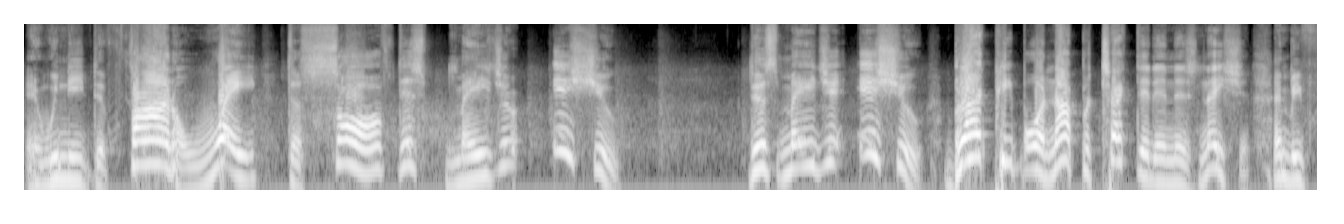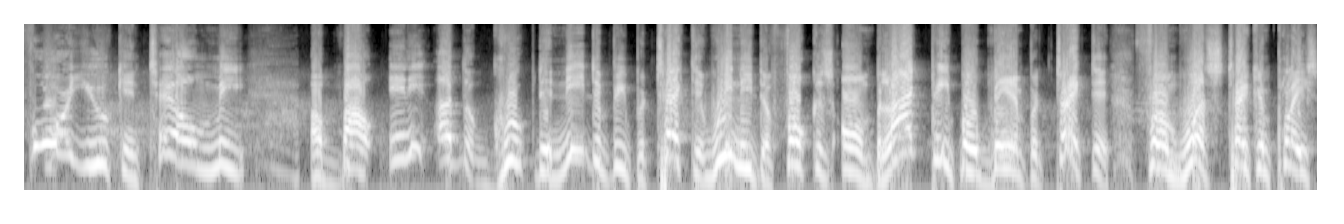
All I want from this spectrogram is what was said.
And we need to find a way to solve this major issue. This major issue. Black people are not protected in this nation. And before you can tell me about any other group that need to be protected, we need to focus on black people being protected from what's taking place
